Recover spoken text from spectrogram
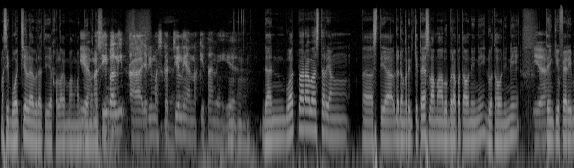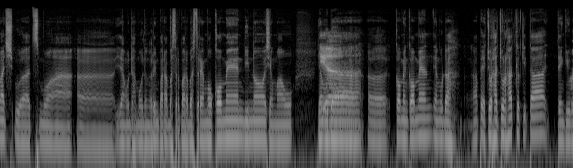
masih bocil ya berarti ya kalau emang iya masih balita, jadi masih Iya. kecil nih anak kita nih. Iya. Mm-mm. Dan buat para Buster yang eh, setia udah dengerin kita ya selama beberapa tahun ini, dua tahun ini, Iya. Thank you very much buat semua eh, yang udah mau dengerin para buster para buster yang mau komen di noise yang mau yang Iya. udah komen-komen yang udah apa ya curhat-curhat ke kita. Thank you Ah,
